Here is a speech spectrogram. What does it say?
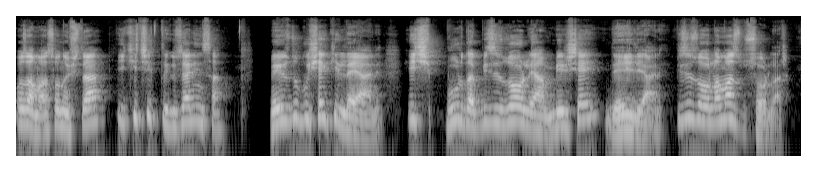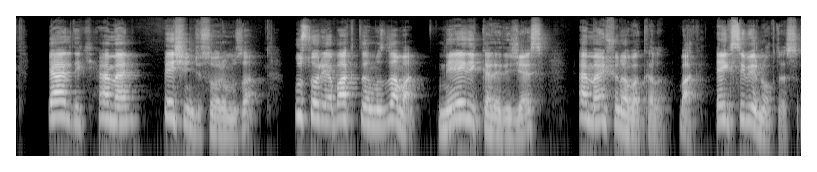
O zaman sonuçta 2 çıktı güzel insan. Mevzu bu şekilde yani. Hiç burada bizi zorlayan bir şey değil yani. Bizi zorlamaz bu sorular. Geldik hemen 5. sorumuza. Bu soruya baktığımız zaman neye dikkat edeceğiz? Hemen şuna bakalım. Bak eksi 1 noktası.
